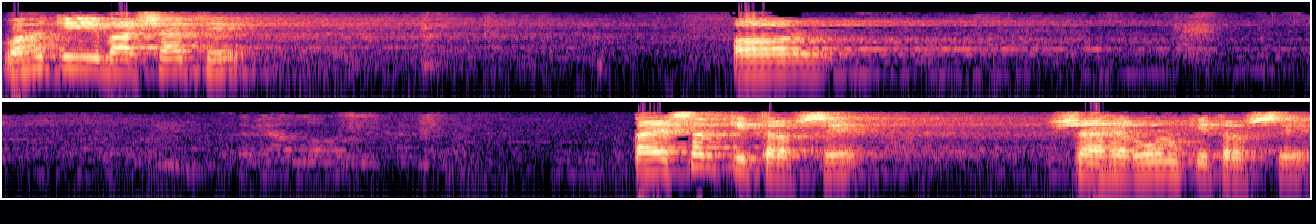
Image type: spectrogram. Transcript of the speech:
وہاں کے یہ بادشاہ تھے اور قیصر کی طرف سے، شاہ روم کی طرف سے،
